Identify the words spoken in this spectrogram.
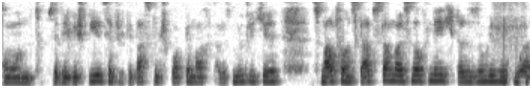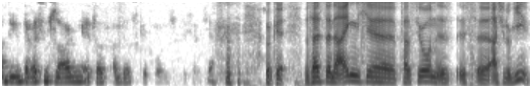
und sehr viel gespielt, sehr viel gebastelt, Sport gemacht, alles Mögliche. Smartphones gab es damals noch nicht, also so gesehen waren die Interessenslagen etwas anders geworden. Ja. Okay, das heißt, deine eigentliche Passion ist, ist äh, Archäologie.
